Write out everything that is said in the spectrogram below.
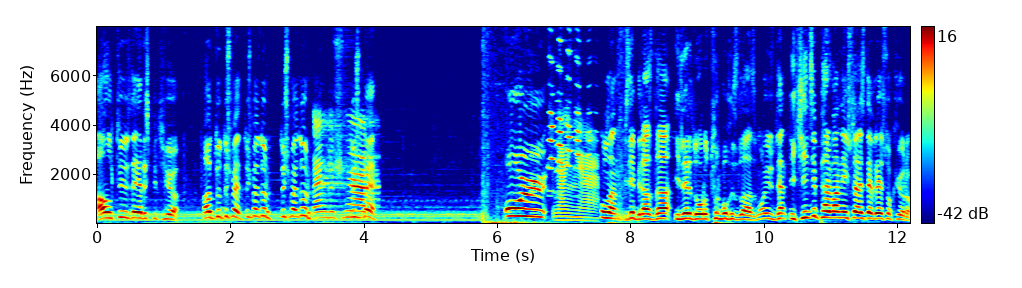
600'de yarış bitiyor. Hadi dur düşme düşme dur düşme dur. Lan düşüyor. Düşme. Oy! Ulan bize biraz daha ileri doğru turbo hız lazım. O yüzden ikinci pervane yükselesi devreye sokuyorum.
